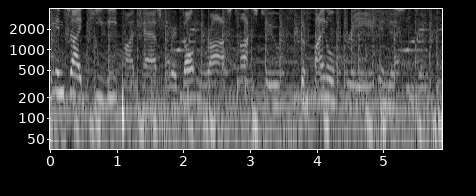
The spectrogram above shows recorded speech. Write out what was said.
the Inside TV podcast, where Dalton Ross talks to the final three in this season.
